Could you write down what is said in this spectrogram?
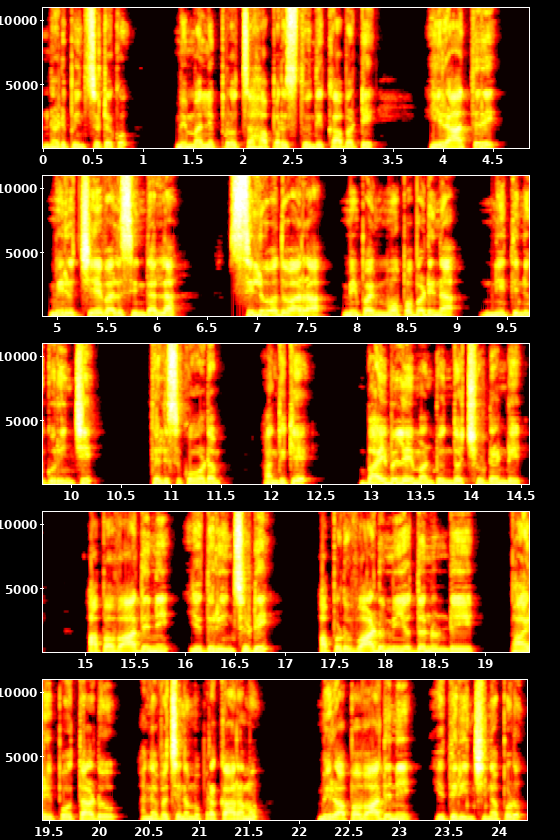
నడిపించుటకు మిమ్మల్ని ప్రోత్సాహపరుస్తుంది. కాబట్టి ఈ రాత్రి మీరు చేయవలసిందల్లా శిలువ ద్వారా మీపై మోపబడిన నీతిని గురించి తెలుసుకోవడం. అందుకే బైబిల్ ఏమంటుందో చూడండి. అపవాదిని ఎదిరించుడి అప్పుడు వాడు మీ యొద్ద నుండి పారిపోతాడు అన్న వచనము ప్రకారము మీరు అపవాదిని ఎదిరించినప్పుడు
